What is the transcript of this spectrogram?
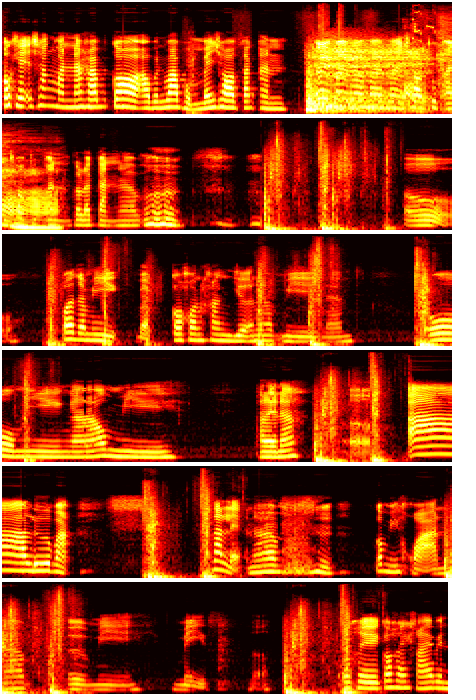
โอเค ช่างมันนะครับ ก็เอาเป็นว่าผมไม่ชอบสักอัน เอ้ยไม่ไม่ไม่ไม่ชอบทุกอันชอบทุกอันก็แล้วกันนะครับ โอ้ ก็จะมีอีกแบบก็ค่อนข้างเยอะนะครับ มีน้ำโอ้ มีง้าว มี อะไรนะ เอ่ออ่าลืมอะ นั่นแหละนะครับ ก็มีขวานนะครับ เออ มีเมสเหรอ โอเค ก็คล้ายๆเป็น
